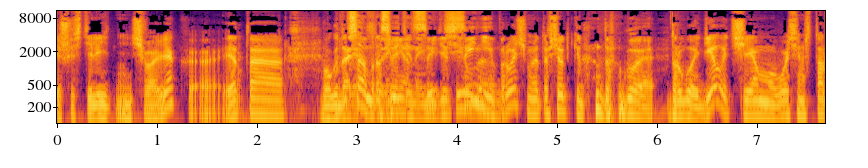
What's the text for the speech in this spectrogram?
76-летний человек, э, это благодаря Сам современной рассветит сил, медицине да. и прочему, это все-таки другое, другое дело, чем в 82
